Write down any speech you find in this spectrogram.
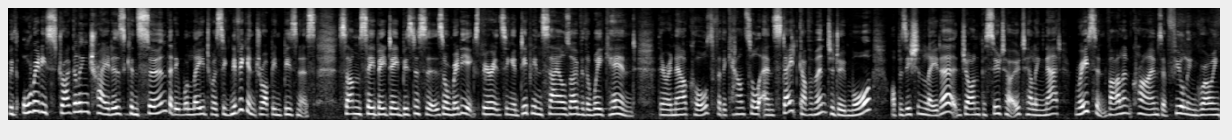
with already struggling traders concerned that it will lead to a significant drop in business. Some CBD businesses already experiencing a dip in sales over the weekend. There are now calls for the council and state government to do more. Opposition leader John Pesutto telling Nat recent violent crimes are fueling growing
